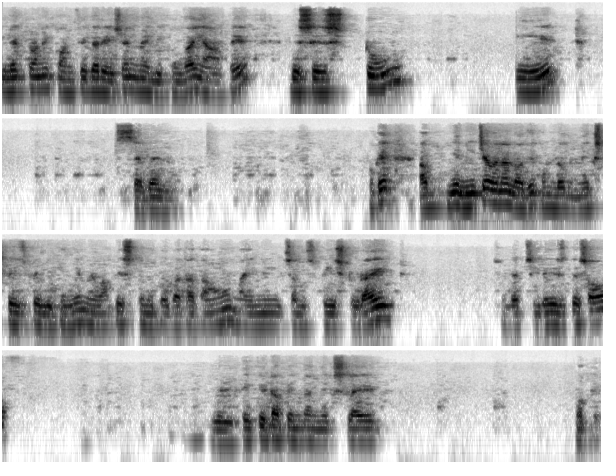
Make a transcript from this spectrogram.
इलेक्ट्रॉनिक कॉन्फ़िगरेशन में लिखूँगा यहाँ पे। This is two eight seven okay अब ये नीचे वाला लॉजिक हम लोग नेक्स्ट पेज पे लिखेंगे। मैं वापस तुमको बताता हूँ। I need some space to write so let's erase this off we'll take it up in the next slide okay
